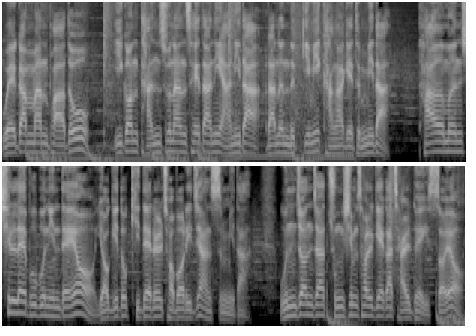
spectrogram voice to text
외관만 봐도 이건 단순한 세단이 아니다 라는 느낌이 강하게 듭니다. 다음은 실내 부분인데요. 여기도 기대를 저버리지 않습니다. 운전자 중심 설계가 잘 돼 있어요.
